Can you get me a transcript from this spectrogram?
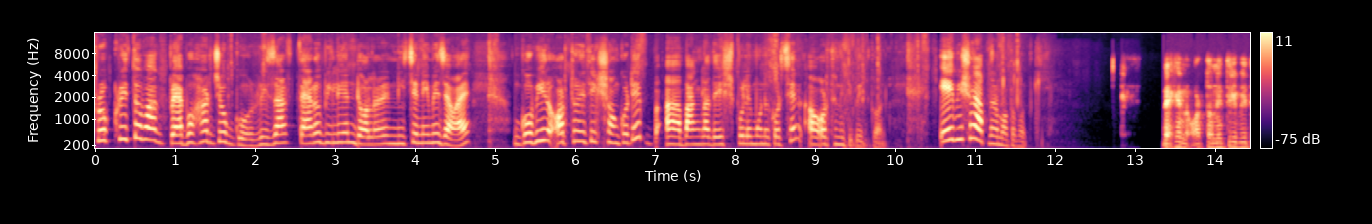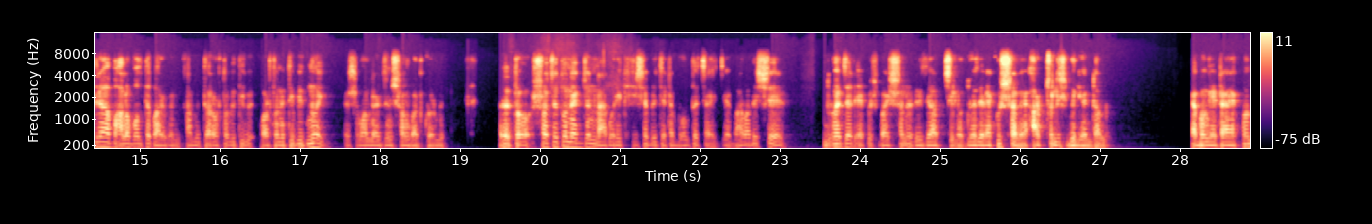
প্রকৃত বা ব্যবহারযোগ্য রিজার্ভ ১৩ বিলিয়ন ডলারের নিচে নেমে যাওয়ায় গভীর অর্থনৈতিক সংকটে বাংলাদেশ বলে মনে করছেন অর্থনীতিবিদগণ। এ বিষয়ে আপনার মতামত কি? দেখেন অর্থনীতিবিদরা ভালো বলতে পারবেন। আমি তো আর অর্থবিতি অর্থনীতিবিদ নই। সামান্য একজন সংবাদকর্মী। তো সচেতন একজন নাগরিক হিসেবে যেটা বলতে চাই যে বাংলাদেশের ২০২১-২২ সালের রিজার্ভ ছিল ২০২১ সালে ৪৮ বিলিয়ন ডলার। এবং এটা এখন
